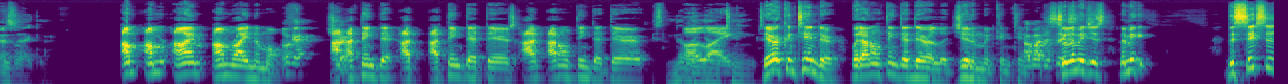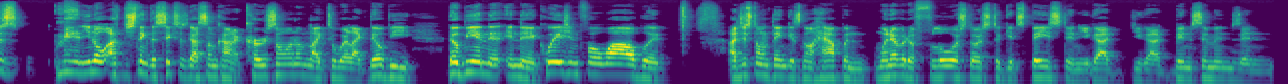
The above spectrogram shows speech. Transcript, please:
Exactly. I'm I'm I'm I'm writing them off. Okay, sure. I, I think that I, I think that there's I, I don't think that they're uh, like team, they're a contender, but I don't think that they're a legitimate contender. How about the Sixers? So let me just let me the Sixers, man. You know, I just think the Sixers got some kind of curse on them, like to where like they'll be they'll be in the in the equation for a while, but I just don't think it's gonna happen whenever the floor starts to get spaced and you got you got Ben Simmons and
